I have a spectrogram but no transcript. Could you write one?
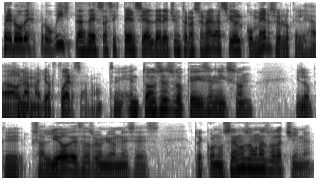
pero desprovistas de esa asistencia del derecho internacional ha sido el comercio lo que les ha dado la mayor fuerza, ¿no? Sí. Entonces lo que dice Nixon y lo que salió de esas reuniones es, reconocemos a una sola China,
